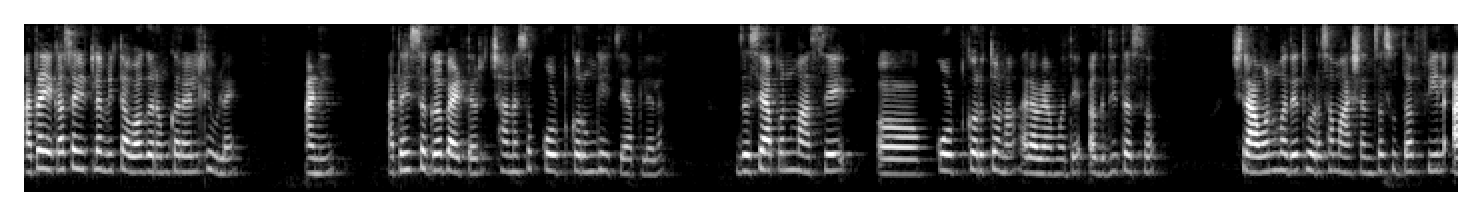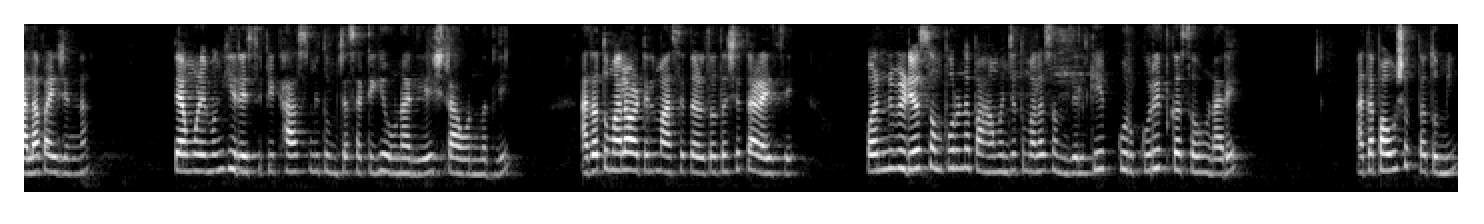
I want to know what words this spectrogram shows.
आता एका साईडला मी तवा गरम करायला ठेवला आहे आणि आता हे सगळं बॅटर छान असं कोट करून घ्यायचं आहे आपल्याला. जसे आपण मासे कोट करतो ना रव्यामध्ये अगदी तसं. श्रावणमध्ये थोडासा माशांचासुद्धा फील आला पाहिजे ना. त्यामुळे मग ही रेसिपी खास मी तुमच्यासाठी घेऊन आली आहे श्रावणमधली. आता तुम्हाला वाटेल मासे तळतो तसे तळायचे. पण व्हिडिओ संपूर्ण पहा म्हणजे तुम्हाला समजेल की हे कुरकुरीत कसं होणार आहे. आता पाहू शकता तुम्ही.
